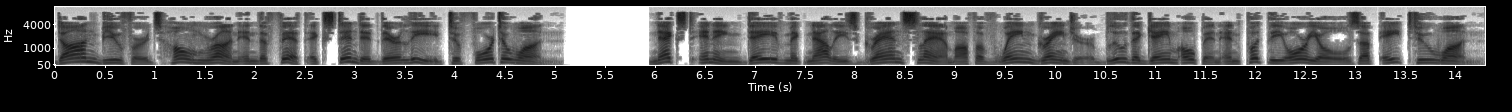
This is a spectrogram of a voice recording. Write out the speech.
Don Buford's home run in the fifth extended their lead to 4–1. Next inning Dave McNally's grand slam off of Wayne Granger blew the game open and put the Orioles up 8–1.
